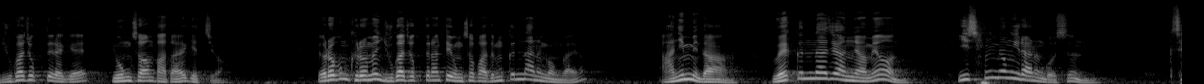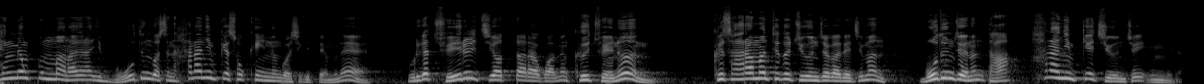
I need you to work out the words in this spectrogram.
유가족들에게 용서함 받아야겠죠. 여러분 그러면 유가족들한테 용서 받으면 끝나는 건가요? 아닙니다. 왜 끝나지 않냐면 이 생명이라는 것은 생명뿐만 아니라 이 모든 것은 하나님께 속해 있는 것이기 때문에 우리가 죄를 지었다라고 하면 그 죄는 그 사람한테도 지은 죄가 되지만 모든 죄는 다 하나님께 지은 죄입니다.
